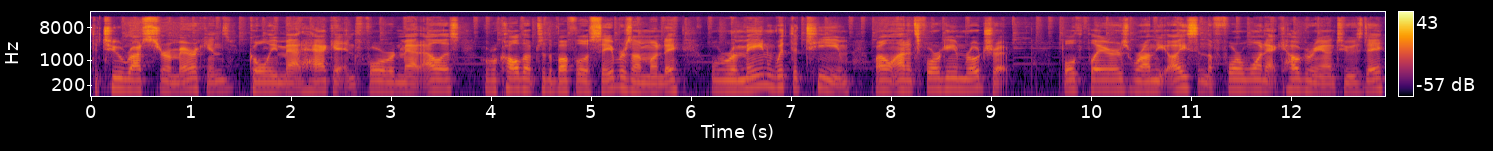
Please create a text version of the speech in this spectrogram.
The two Rochester Americans, goalie Matt Hackett and forward Matt Ellis, who were called up to the Buffalo Sabres on Monday, will remain with the team while on its four game road trip. Both players were on the ice in the 4 1 at Calgary on Tuesday,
